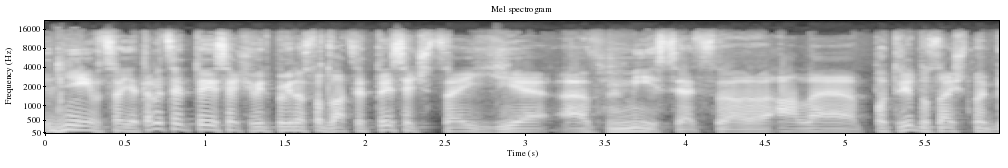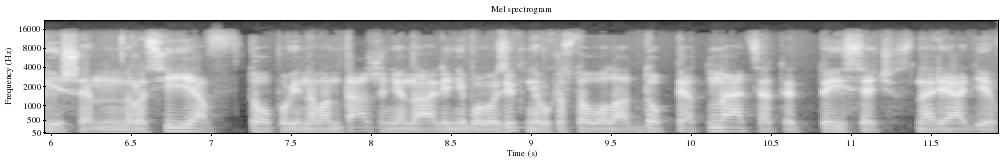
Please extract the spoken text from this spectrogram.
днів. Це є 30 тисяч. Відповідно, 120 тисяч це є е, в місяць. Е, Але потрібно значно більше. Росія в топові навантаження на лінії бойового зіткнення використовувала до 15 тисяч снарядів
